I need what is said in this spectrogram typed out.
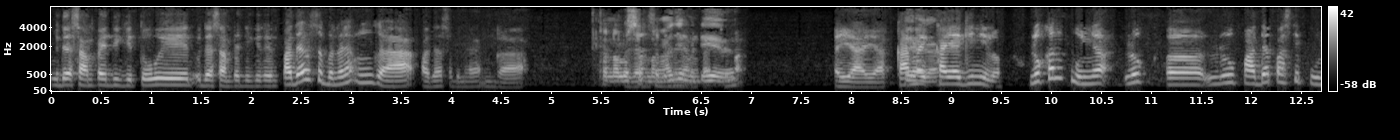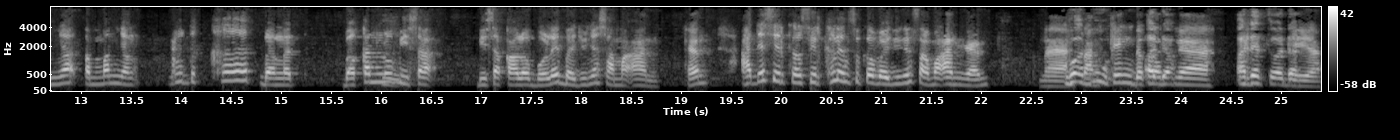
udah sampai digituin udah sampai digituin. Padahal sebenarnya enggak padahal sebenarnya enggak. Karena lu seneng aja sama dia. Cuma- iya iya. Karena Iya kan? kayak gini loh lu kan punya lu eh, lu pada pasti punya teman yang lu deket banget. Bahkan lu Hmm. bisa bisa kalau boleh bajunya samaan kan? Ada circle-circle yang suka bajunya samaan kan? Nah Waduh, saking dekatnya Ada tuh ada. iya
